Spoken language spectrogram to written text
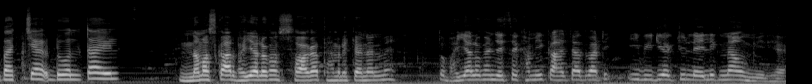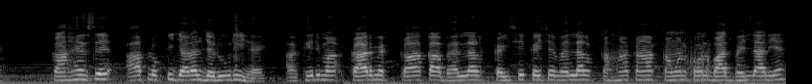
बच्चा डोलता ही। नमस्कार भैया लोगन स्वागत है हमारे चैनल में। तो भैया लोगन जैसे हम ही कहा चाहते बाटी ई वीडियो एक्चुअली लेलिक ना उम्मीद है। काहे से आप लोग की जानल ज़रूरी है? आखिर कार में का का भैल कैसे कैसे भैल कहाँ कहाँ कौन कौन बात भैल है?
